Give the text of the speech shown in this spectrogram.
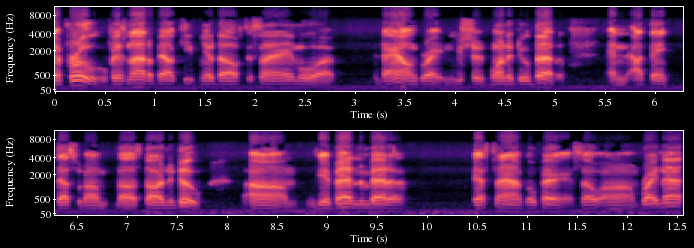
improve. It's not about keeping your dogs the same or downgrading. You should want to do better, and I think that's what I'm uh, starting to do. Um, get better and better as time go past. So um, right now,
